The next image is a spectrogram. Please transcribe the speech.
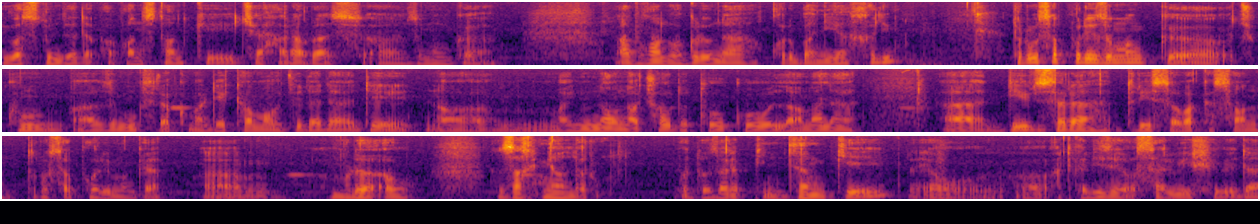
یوه ستونزه ده په افغانستان کې چې هره ورځ زموږ افغان وګړو نه قرباني اخلي تر اوسه پورې زمونږ چې کوم زمونږ سره کومه ډیټا موجوده ده د ماینونو او ناچاودو توکو له امله ډیر زره درې سوه کسان تر اوسه پورې مونږ مړه او زخمیان لرو په دوه زره پنځم کې یو اټکلیزه یو سروې شوې ده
